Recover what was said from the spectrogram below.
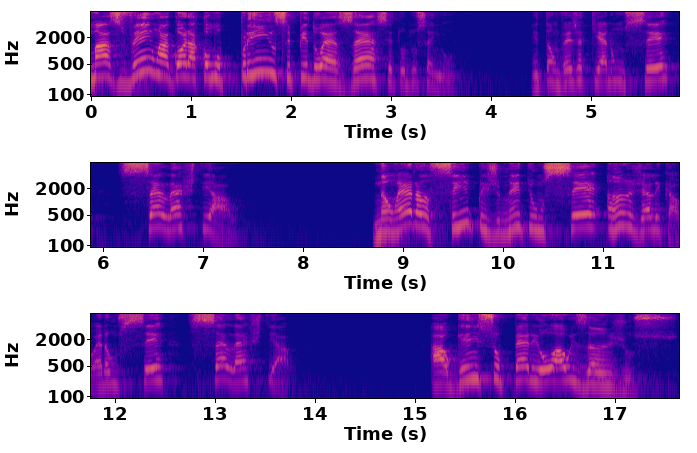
mas venho agora como príncipe do exército do Senhor. Então veja que era um ser celestial. Não era simplesmente um ser angelical, era um ser celestial alguém superior aos anjos.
